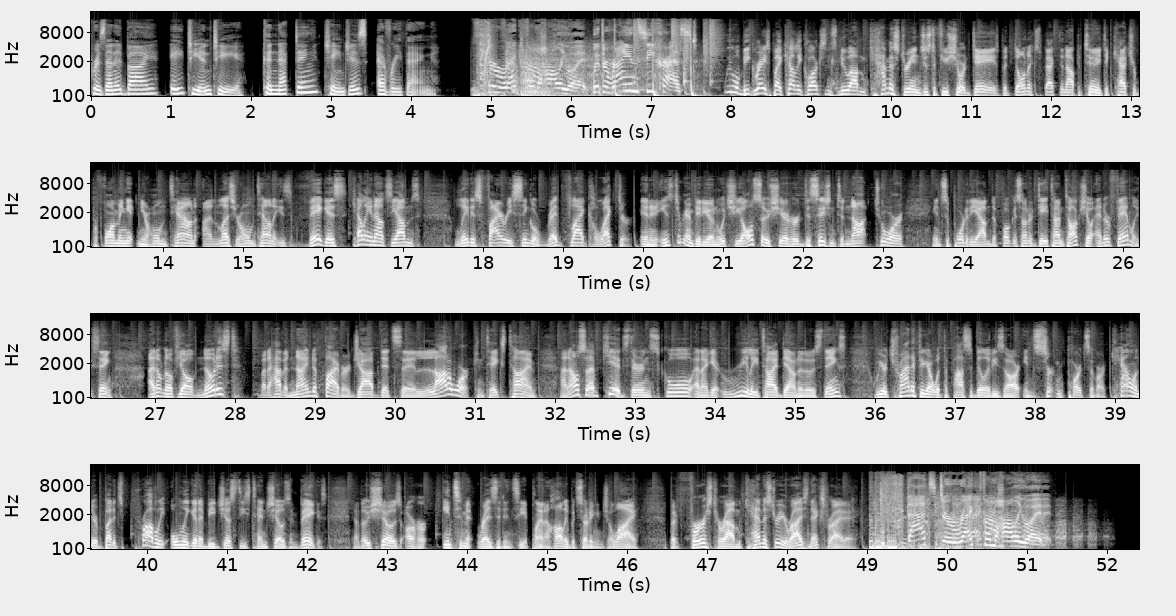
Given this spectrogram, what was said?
Presented by AT&T. Connecting changes everything. Direct from Hollywood with Ryan Seacrest. We will be graced by Kelly Clarkson's new album Chemistry in just a few short days, but don't expect an opportunity to catch her performing it in your hometown unless your hometown is Vegas. Kelly announced the album's latest fiery single, Red Flag Collector, in an Instagram video in which she also shared her decision to not tour in support of the album to focus on her daytime talk show and her family, saying, I don't know if y'all have noticed, but I have a nine to fiver job that's a lot of work and takes time. And I also have kids. They're in school, and I get really tied down to those things. We are trying to figure out what the possibilities are in certain parts of our calendar, but it's probably only going to be just these 10 shows in Vegas. Now, those shows are her intimate residency at Planet Hollywood starting in July. But first, her album Chemistry arrives next Friday. That's direct from Hollywood.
